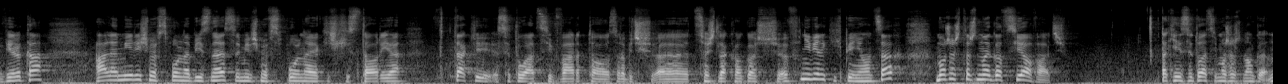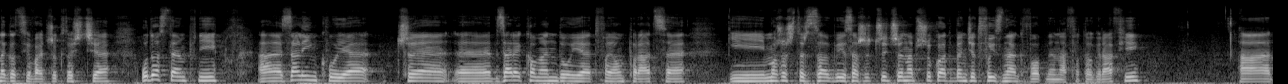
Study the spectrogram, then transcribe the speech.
wielka, ale mieliśmy wspólne biznesy, mieliśmy wspólne jakieś historie. W takiej sytuacji warto zrobić e, coś dla kogoś w niewielkich pieniądzach. Możesz też negocjować. Takiej sytuacji możesz negocjować, że ktoś cię udostępni, e, zalinkuje, czy zarekomenduje Twoją pracę i możesz też sobie zażyczyć, że na przykład będzie Twój znak wodny na fotografii a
